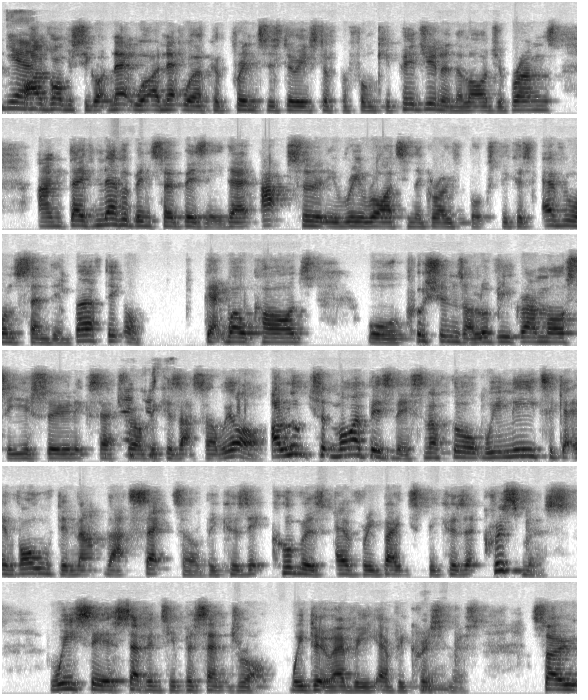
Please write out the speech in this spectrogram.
Yeah. I've obviously got network a network of printers doing stuff for Funky Pigeon and the larger brands, and they've never been so busy. They're absolutely rewriting the growth books because everyone's sending birthday or get well cards, or cushions. I love you, grandma. See you soon, etc. Because that's how we are. I looked at my business and I thought we need to get involved in that that sector because it covers every base. Because at Christmas we see a seventy percent drop. We do every every Christmas. So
